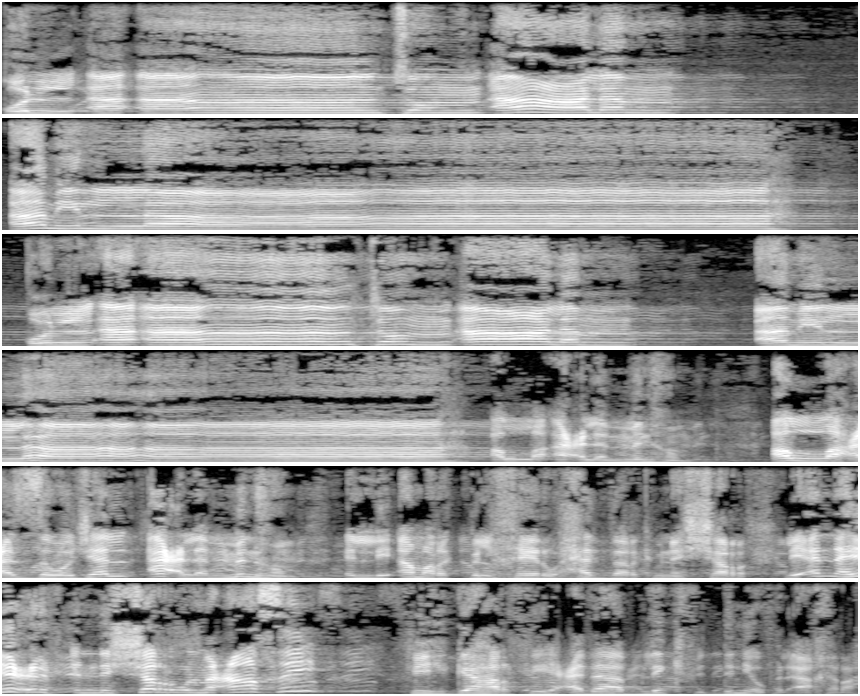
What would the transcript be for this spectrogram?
قل أأنتم أعلم أم الله؟ قل أأنتم أعلم أم الله؟ الله أعلم منهم. الله عز وجل أعلم منهم. اللي أمرك بالخير وحذرك من الشر. لأنه يعرف أن الشر والمعاصي فيه قهر فيه عذاب لك في الدنيا وفي الآخرة.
